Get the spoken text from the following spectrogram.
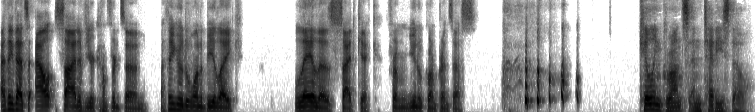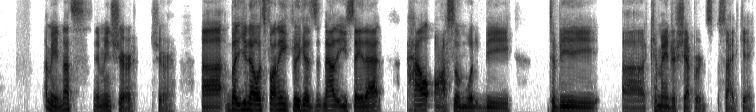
I think that's outside of your comfort zone. I think you would want to be like Layla's sidekick from Unicorn Princess. Killing grunts and teddies, though. I mean, that's I mean, sure, sure. Uh, but you know, it's funny because now that you say that, how awesome would it be to be uh, Commander Shepard's sidekick?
